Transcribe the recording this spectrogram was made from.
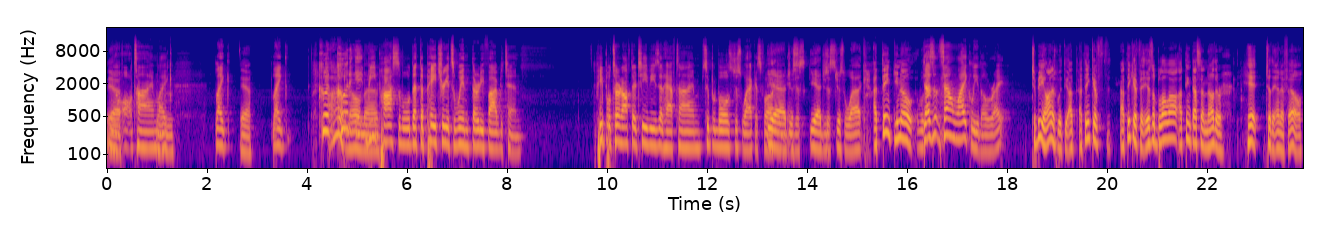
you yeah. Mm-hmm. know, all time. Like, like, Yeah. like, could could know, it be possible that the Patriots win thirty five to ten? People turn off their TVs at halftime. Super Bowl's just whack as fuck. Yeah, and- and just, yeah, just just whack. I think you know. doesn't sound likely though, right? to be honest with you, I, I think if I think if it is a blowout, I think that's another hit to the NFL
